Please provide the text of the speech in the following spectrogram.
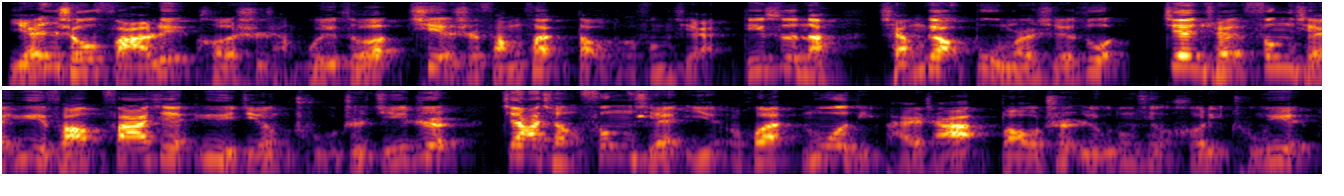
严守法律和市场规则，切实防范道德风险。第四呢，强调部门协作，健全风险预防、发现、预警、处置机制，加强风险隐患摸底排查，保持流动性合理充裕，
